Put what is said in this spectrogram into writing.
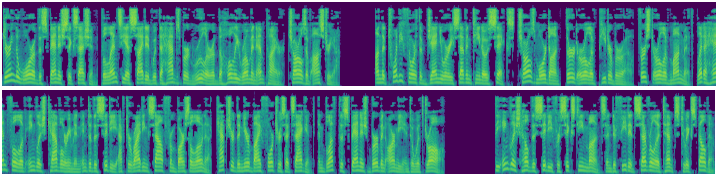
During the War of the Spanish Succession, Valencia sided with the Habsburg ruler of the Holy Roman Empire, Charles of Austria. On 24 January 1706, Charles Mordaunt, 3rd Earl of Peterborough, 1st Earl of Monmouth, led a handful of English cavalrymen into the city after riding south from Barcelona, captured the nearby fortress at Sagunt, and bluffed the Spanish Bourbon army into withdrawal. The English held the city for 16 months and defeated several attempts to expel them.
